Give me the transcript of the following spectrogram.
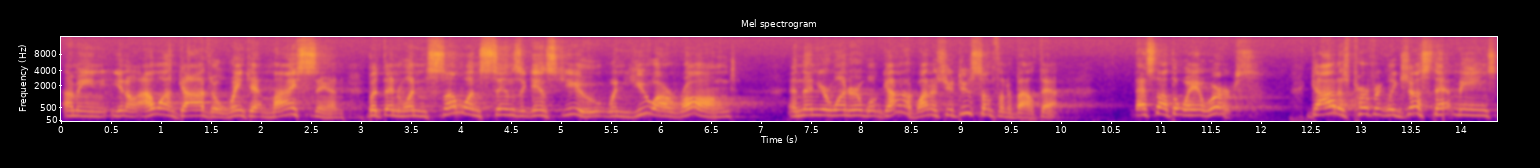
I mean, you know, I want God to wink at my sin, but then when someone sins against you, when you are wronged, and then you're wondering, well, God, why don't you do something about that? That's not the way it works. God is perfectly just. That means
